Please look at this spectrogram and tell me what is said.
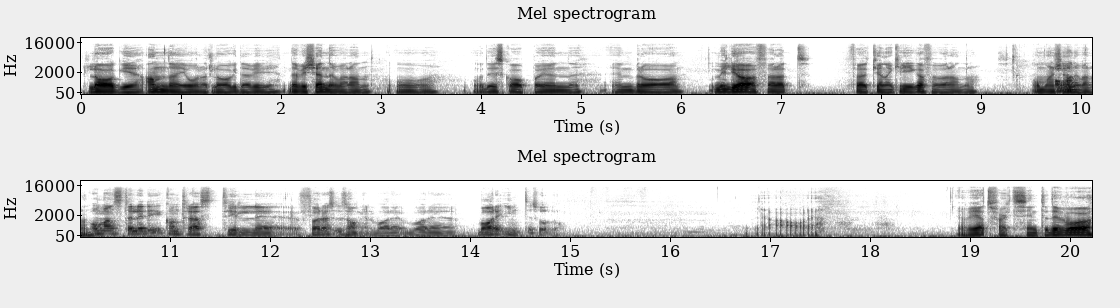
laganda i vårt lag där vi, där vi känner varandra. Och, och det skapar ju en, en bra miljö för att, för att kunna kriga för varandra. Om man om, känner man, varandra. om man ställer det i kontrast till eh, förra säsongen, var det, var det, var det inte så då? Ja, ja. Jag vet faktiskt inte. Det var...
